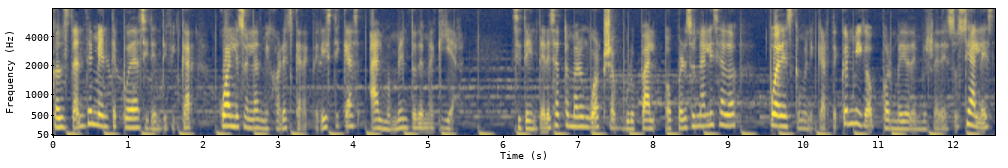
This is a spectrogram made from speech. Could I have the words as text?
constantemente puedas identificar cuáles son las mejores características al momento de maquillar. Si te interesa tomar un workshop grupal o personalizado, puedes comunicarte conmigo por medio de mis redes sociales,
